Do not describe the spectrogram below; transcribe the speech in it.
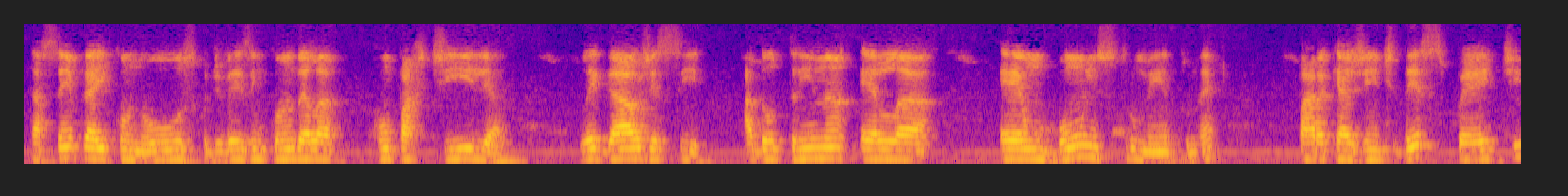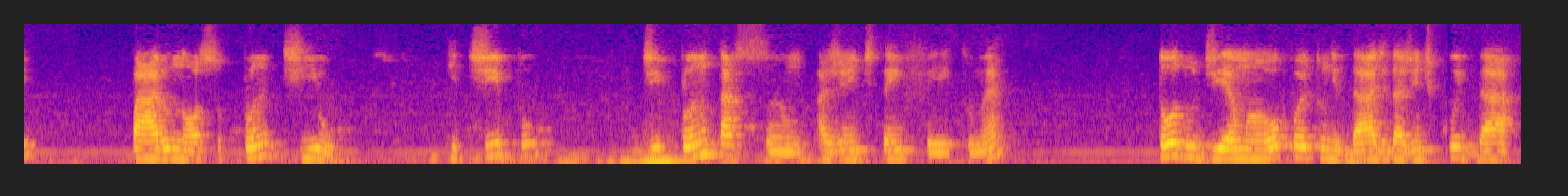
está sempre aí conosco, de vez em quando ela compartilha. Legal, Gessi. A doutrina, ela é um bom instrumento, né? Para que a gente desperte para o nosso plantio. Que tipo de plantação a gente tem feito, né? todo dia é uma oportunidade da gente cuidar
